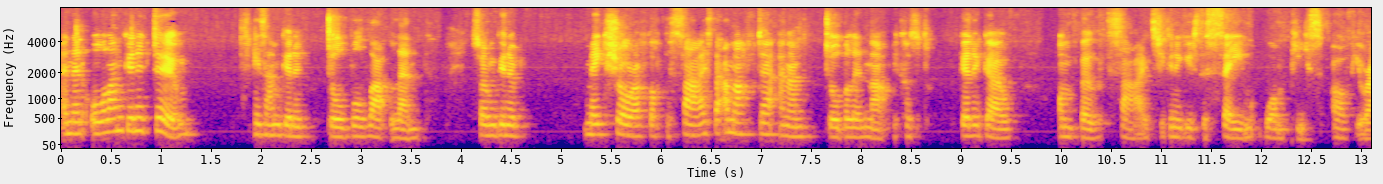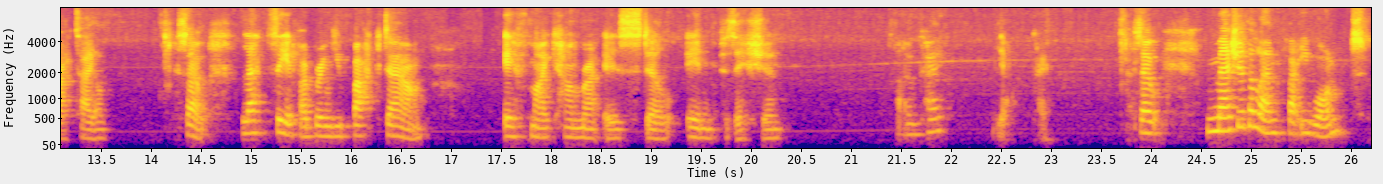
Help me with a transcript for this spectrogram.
And then all I'm going to do is I'm going to double that length. So I'm going to make sure I've got the size that I'm after and I'm doubling that because it's going to go on both sides. You're going to use the same one piece of your rat tail. So let's see if I bring you back down if my camera is still in position. Is that okay? Yeah, okay. So measure the length that you want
